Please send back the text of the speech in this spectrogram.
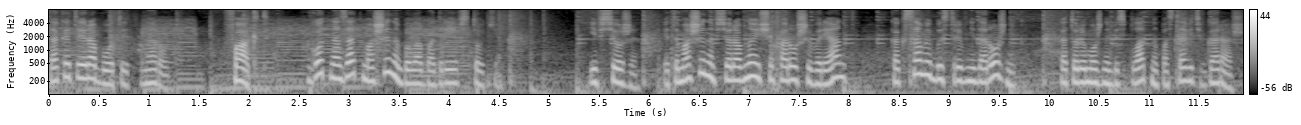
Так это и работает, народ. Факт. Год назад машина была бодрее в стоке. И все же, эта машина все равно еще хороший вариант, как самый быстрый внедорожник, который можно бесплатно поставить в гараж.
